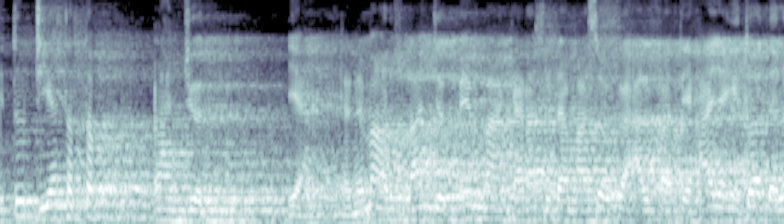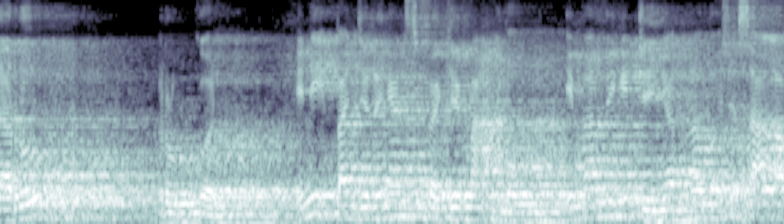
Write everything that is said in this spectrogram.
itu dia tetap lanjut. Ya dan memang harus lanjut memang karena sudah masuk ke al-fatihah yang itu adalah ru rukun. Ini panjenengan sebagai makmum imam ini diingat kalau saya salah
